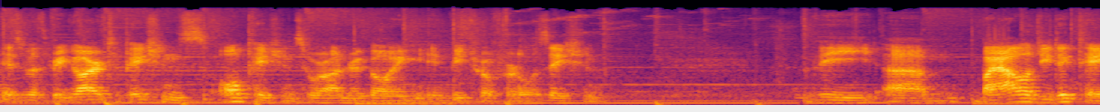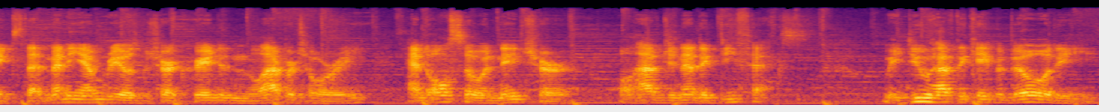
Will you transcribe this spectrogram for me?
is with regard to patients, all patients who are undergoing in vitro fertilization. The um, biology dictates that many embryos which are created in the laboratory and also in nature will have genetic defects. We do have the capability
